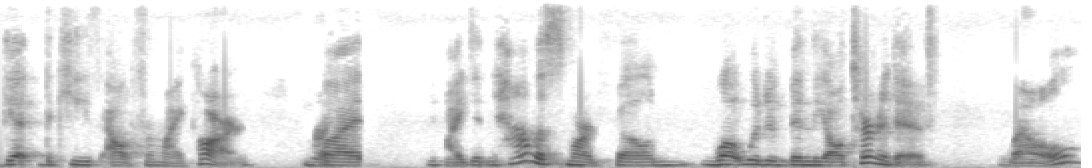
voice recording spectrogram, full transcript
get the keys out from my car. Right. but if i didn't have a smartphone what would have been the alternative? Well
